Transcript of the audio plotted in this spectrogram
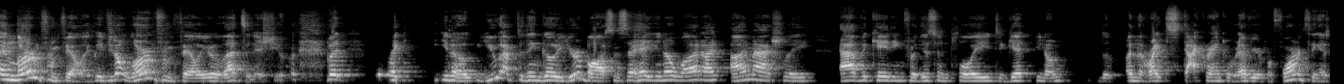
and learn from failure. If you don't learn from failure, that's an issue. but like, you know, you have to then go to your boss and say, hey, you know what? I, I'm actually advocating for this employee to get, you know, the, in the right stack rank or whatever your performance thing is,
